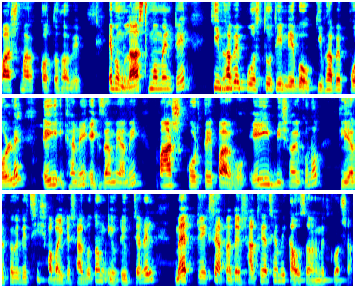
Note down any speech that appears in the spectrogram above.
পাস মার্ক কত হবে? এবং লাস্ট মোমেন্টে কীভাবে প্রস্তুতি নেব? কীভাবে পড়লে এই এখানে এক্সামে আমি পাস করতে পারব? এই বিষয়গুলো ক্লিয়ার করে দিচ্ছি। সবাইকে স্বাগতম। ইউটিউব চ্যানেল ম্যাথ ট্রিক্সে আপনাদের সাথে আছে আমি কাউসার আহমেদ কুয়াশা।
